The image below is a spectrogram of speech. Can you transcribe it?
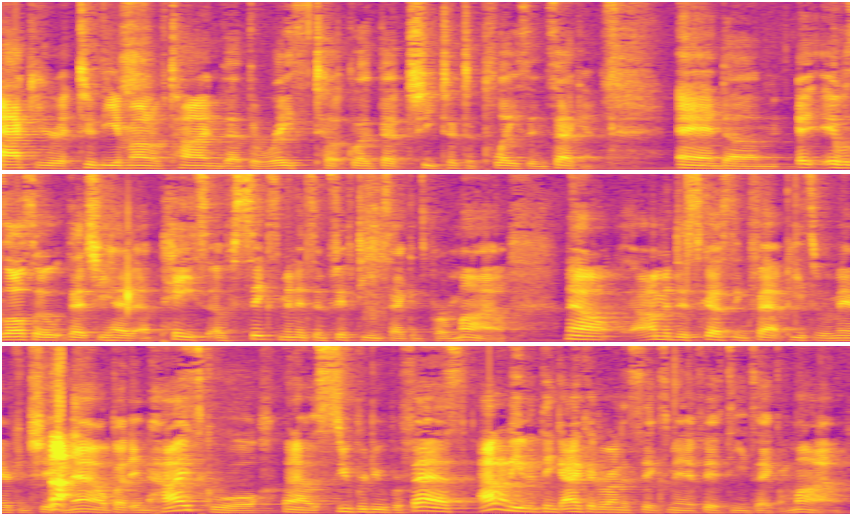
accurate to the amount of time that the race took, like that she took to place in second. And um, it, it was also that she had a pace of six minutes and 15 seconds per mile. Now, I'm a disgusting fat piece of American shit now, but in high school, when I was super duper fast, I don't even think I could run a six minute, 15 second mile.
